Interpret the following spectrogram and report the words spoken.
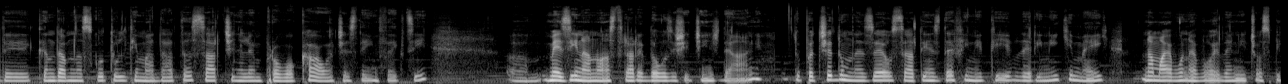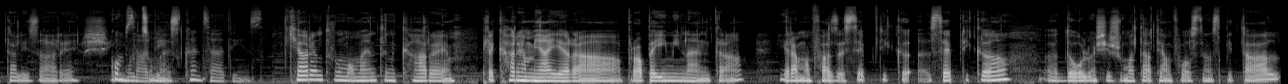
de când am născut ultima dată, sarcinile îmi provocau aceste infecții. Um, mezina noastră are 25 de ani. După ce Dumnezeu s-a atins definitiv de rinichii mei, N-am mai avut nevoie de nicio ospitalizare și Cum mulțumesc. s-a atins? Când s-a atins? Chiar într-un moment în care plecarea mea era aproape iminentă, eram în fază septică, septică, două luni și jumătate am fost în spital,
